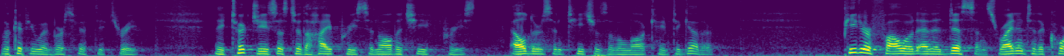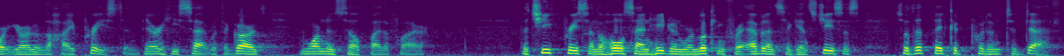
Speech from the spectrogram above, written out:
Look, if you would, verse 53. They took Jesus to the high priest, and all the chief priests, elders, and teachers of the law came together. Peter followed at a distance, right into the courtyard of the high priest, and there he sat with the guards and warmed himself by the fire. The chief priests and the whole Sanhedrin were looking for evidence against Jesus so that they could put him to death.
